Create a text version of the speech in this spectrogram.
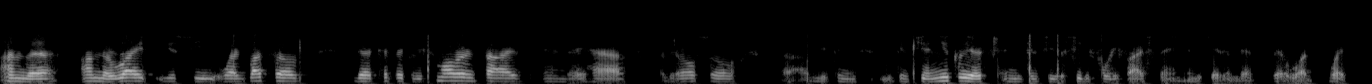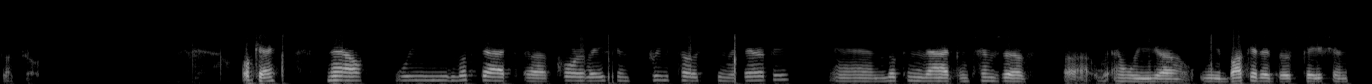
On the on the right, you see white blood cells. They're typically smaller in size, and they have they're also uh, you can you can see a nucleus, and you can see the CD45 stain indicating that they're white white blood cells. Okay, now we looked at uh, correlations pre-post chemotherapy and looking at in terms of uh, and we uh, we bucketed those patients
